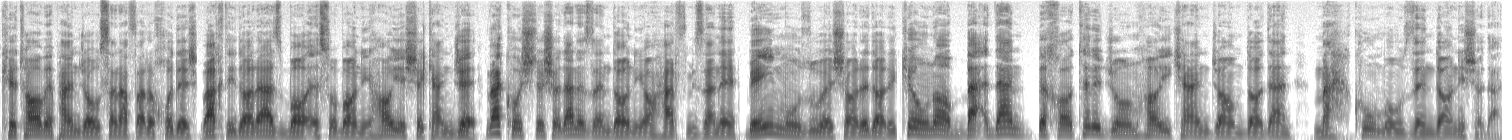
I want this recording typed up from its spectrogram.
کتاب 53 نفر خودش وقتی داره از باعث و بانی های شکنجه و کشته شدن زندانیا حرف می‌زنه به این موضوع اشاره داره که اونا بعدا به خاطر جرم هایی که انجام دادن محکوم و زندانی شدن.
